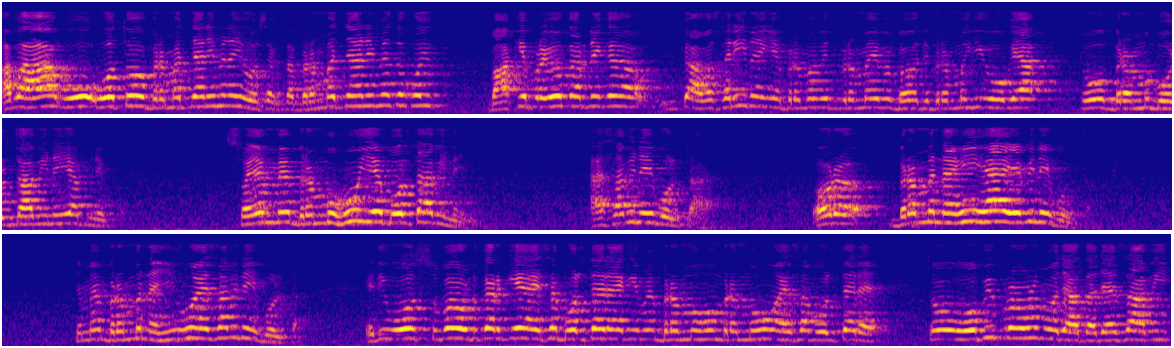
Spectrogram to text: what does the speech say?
अब आ, वो वो तो ब्रह्मज्ञानी में नहीं हो सकता। ब्रह्मज्ञानी में तो कोई वाक्य प्रयोग करने का उनका अवसर ही नहीं है। ब्रह्मविद ब्रह्म भगवती ब्रह्म ही हो गया तो ब्रह्म बोलता भी नहीं अपने को। स्वयं में ब्रह्म हूँ ये बोलता भी नहीं। ऐसा भी नहीं बोलता है। और ब्रह्म नहीं है ये भी नहीं बोलता। कि मैं ब्रह्म नहीं हूँ ऐसा भी नहीं बोलता। यदि वो सुबह उठ करके ऐसा बोलते रहे कि मैं ब्रह्म हूँ ब्रह्म हूँ ऐसा बोलते रहे तो वो भी प्रॉब्लम हो जाता जैसा अभी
